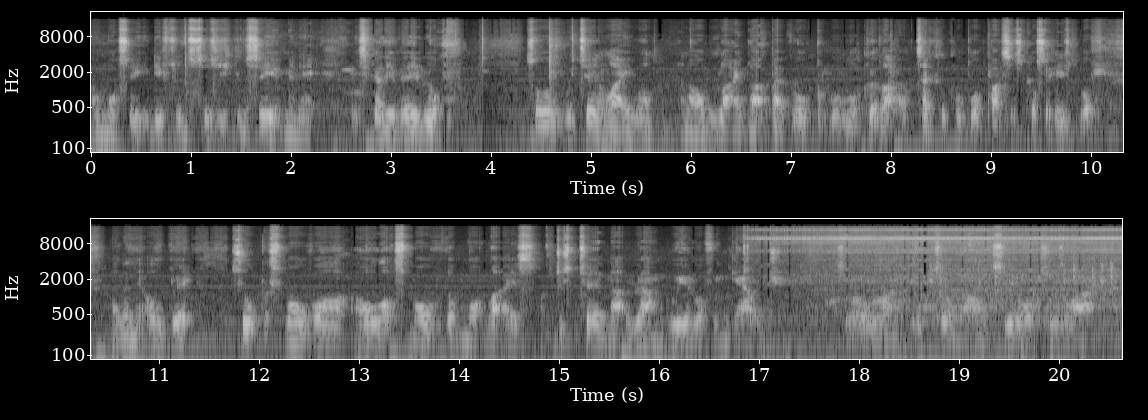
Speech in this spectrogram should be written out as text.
and we'll see the difference. As you can see at minute, it's very, very rough. So as we turn lathe on, and I'll ride that bevel, we'll look at that. I'll take a couple of passes because it is rough, and then it'll be super smooth or a lot smoother than what that is. I've just turned that around with a roughing gouge. So right, we'll turn that on, see what she's like.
